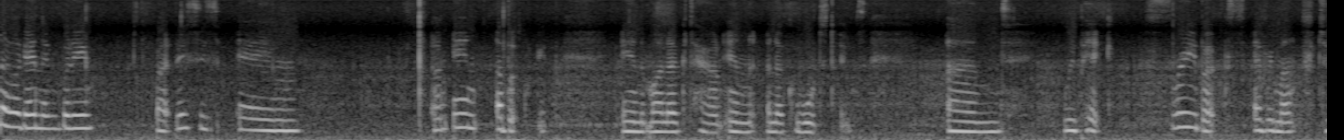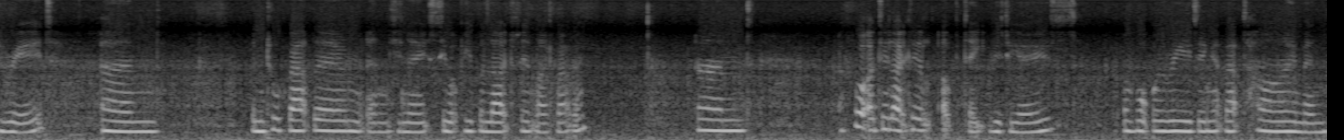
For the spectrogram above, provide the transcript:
Hello again everybody. Right, this is um I'm in a book group in my local town in a local Waterstones and we pick three books every month to read and then talk about them and you know see what people liked didn't like about them and I thought I'd do like little update videos of what we're reading at that time and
